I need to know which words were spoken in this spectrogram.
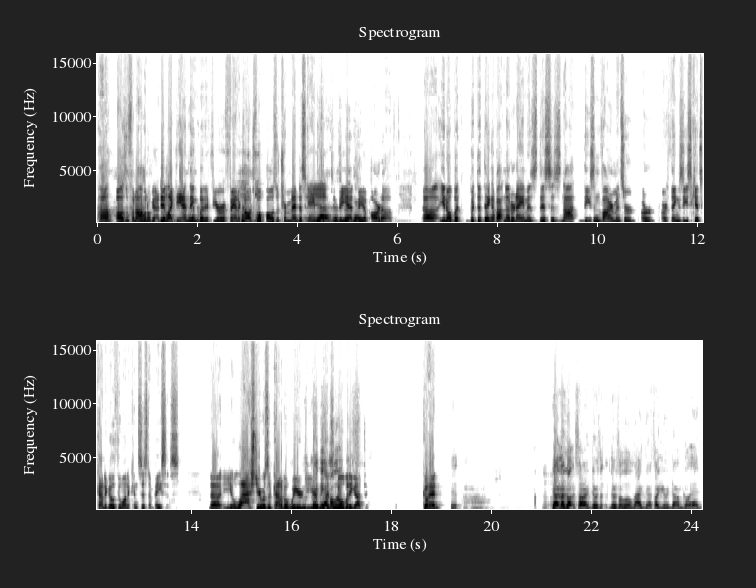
huh? Oh, it was a phenomenal game. I didn't like the ending, but if you're a fan of college football, it's a tremendous game yeah, to, to be at and be a part of. Uh, you know, but but the thing about Notre Dame is this is not these environments are are are things these kids kind of go through on a consistent basis. Uh, you know, last year was a kind of a weird year Maybe because nobody bit, got to. Go ahead. No, no, go, sorry. There was there was a little lag there. I thought you were done. Go ahead.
